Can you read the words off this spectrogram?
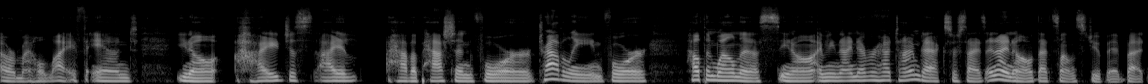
or my whole life. And, you know, I just, I have a passion for traveling, for health and wellness. You know, I mean, I never had time to exercise. And I know that sounds stupid, but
